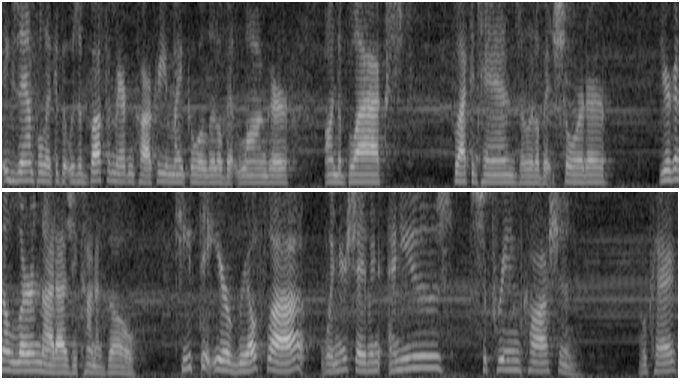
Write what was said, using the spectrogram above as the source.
example, like if it was a buff American Cocker, you might go a little bit longer. On the blacks, black and tans, a little bit shorter. You're gonna learn that as you kind of go. Keep the ear real flat when you're shaving and use supreme caution, okay?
